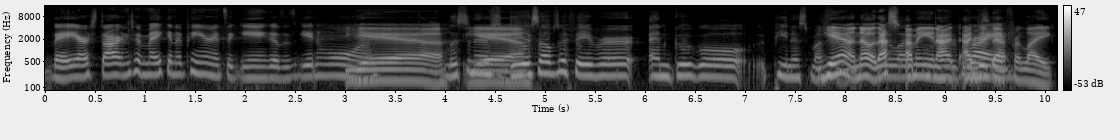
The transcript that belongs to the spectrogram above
they are starting to make an appearance again because it's getting warm. yeah. Listeners, yeah. do yourselves a favor and Google penis mushroom. Yeah, no, that's. Your I mean, will I, I be- did that for like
